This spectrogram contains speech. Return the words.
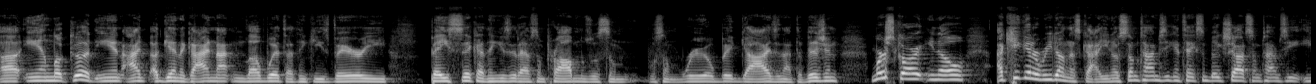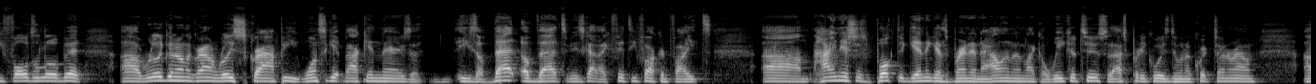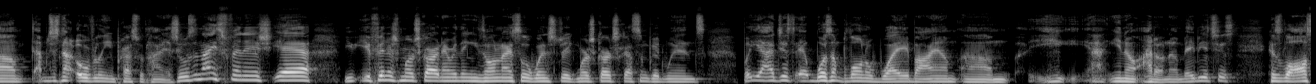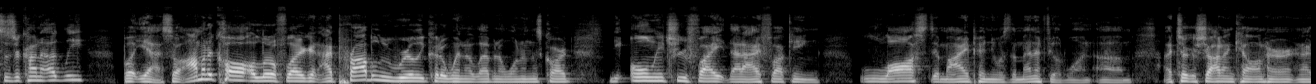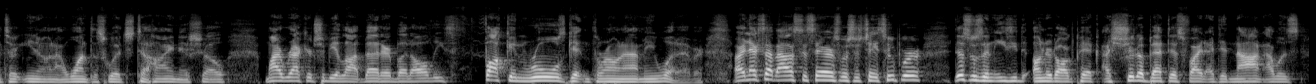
Uh, Ian looked good. Ian, I again a guy I'm not in love with. I think he's very basic. I think he's gonna have some problems with some with some real big guys in that division. Meerschaert, you know, I can't get a read on this guy. You know, sometimes he can take some big shots, sometimes he he folds a little bit. Uh, really good on the ground, really scrappy. Wants to get back in there. He's a he's a vet of vets. I mean, he's got like 50 fucking fights. Um, Heinisch is booked again against Brendan Allen in like a week or two, so that's pretty cool. He's doing a quick turnaround. Um, I'm just not overly impressed with Heinisch. It was a nice finish. Yeah, you, you finish Meerschaert and everything. He's on a nice little win streak. Meerschaert's got some good wins. But yeah, I just it wasn't blown away by him. Um, he, you know, I don't know. Maybe it's just his losses are kind of ugly. But yeah, so I'm gonna call a little flagrant. I probably really could have won 11 to one on this card. The only true fight that I fucking lost, in my opinion, was the Menifield one. Um, I took a shot on Kelleher, and I took, you know, and I want to switch to Heinisch. So my record should be a lot better, but all these fucking rules getting thrown at me, whatever. All right, next up, Alex Caceres versus Chase Hooper. This was an easy underdog pick. I should have bet this fight. I did not. I was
